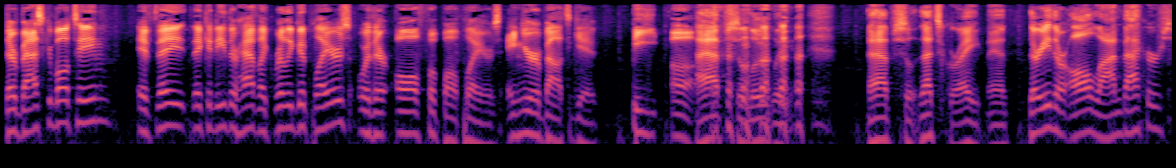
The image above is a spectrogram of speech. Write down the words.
their basketball team, if they they could either have like really good players or they're all football players, and you're about to get beat up. Absolutely. Absolutely. That's great, man. They're either all linebackers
